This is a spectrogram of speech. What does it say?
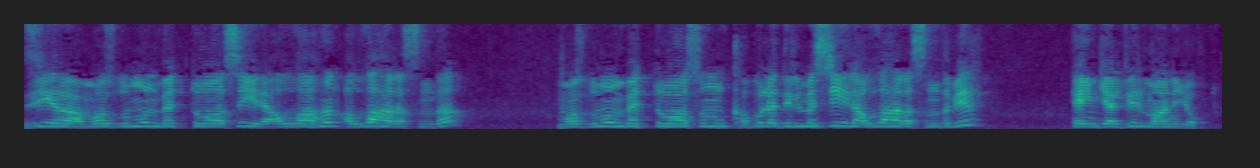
Zira mazlumun bedduası ile Allah'ın Allah arasında mazlumun bedduasının kabul edilmesiyle Allah arasında bir engel, bir mani yoktur.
